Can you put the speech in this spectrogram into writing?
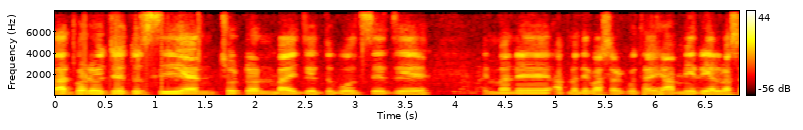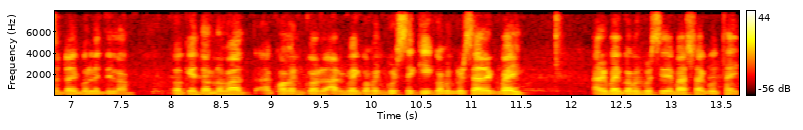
তারপরে যেহেতু সি এন ছোটন ভাই যেহেতু বলছে যে মানে আপনাদের বাসার কোথায়? আমি রিয়েল বাসাটাই বলে দিলাম। ওকে, ধন্যবাদ। কমেন্ট কর, আরেক ভাই কমেন্ট করছে কি? কমেন্ট করছে আরেক ভাই? আরেক ভাই কমেন্ট করছে বাসা কোথায়?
